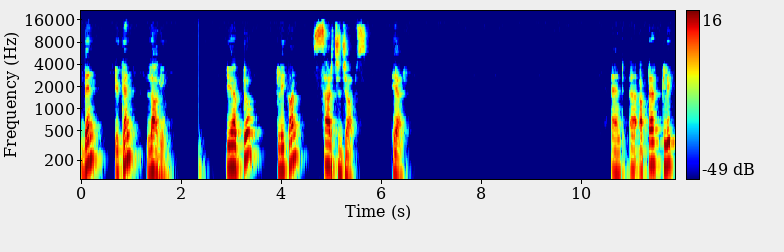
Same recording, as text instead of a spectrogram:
then you can log in you have to click on search jobs here and uh, after click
